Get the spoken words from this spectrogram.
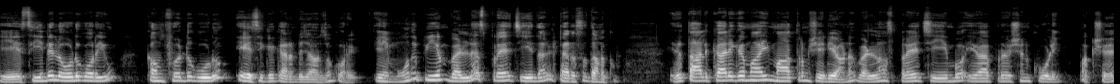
എ സീന്റെ ലോഡ് കുറയും. കംഫർട്ട് കൂടും എ സിക്ക് കറണ്ട് ചാർജും കുറയും. ഇനി മൂന്ന് പി എം വെള്ളം സ്പ്രേ ചെയ്താൽ ടെറസ് തണുക്കും. ഇത് താൽക്കാലികമായി മാത്രം ശരിയാണ്. വെള്ളം സ്പ്രേ ചെയ്യുമ്പോൾ ഇവാപ്പറേഷൻ കൂളിംഗ് പക്ഷേ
